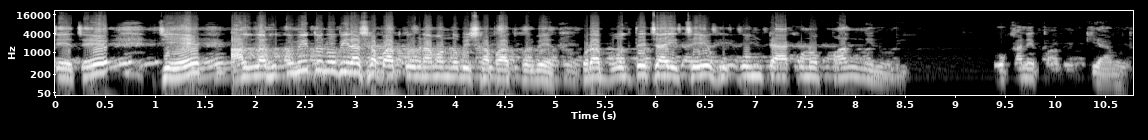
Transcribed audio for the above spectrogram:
চেয়েছে যে আল্লাহর হুকুমেই তো নবীরা সাফাত করবেন, আমার নবী সাফাত করবেন। ওরা বলতে চাইছে, হুকুমটা এখনও পাননি নবী। ওখানে পাবেন কিয়ামত।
